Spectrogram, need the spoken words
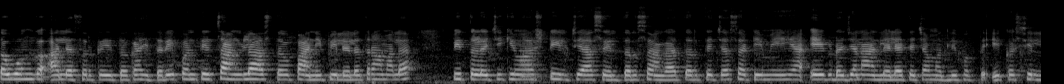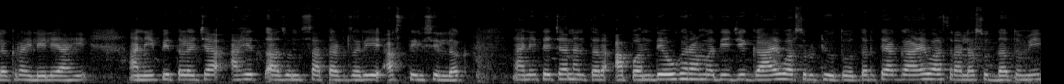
तवंग आल्यासारखं येतं काहीतरी पण ते चांगलं असतं पाणी पिलेलं. तर आम्हाला पितळेची किंवा स्टीलची असेल तर सांगा. तर त्याच्यासाठी मी ह्या एक डझन आणलेल्या त्याच्यामधली फक्त एकच शिल्लक राहिलेली आहे. आणि पितळेच्या आहेत अजून सात आठ जरी असतील शिल्लक. आणि त्याच्यानंतर आपण देवघरामध्ये जी गाय वासरू ठेवतो तर त्या गाय वासरालासुद्धा तुम्ही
